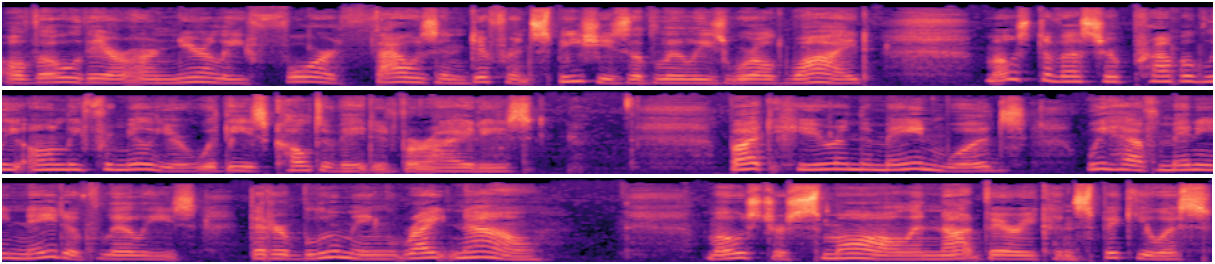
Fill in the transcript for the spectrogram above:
Although there are nearly 4,000 different species of lilies worldwide, most of us are probably only familiar with these cultivated varieties. But here in the Maine woods, we have many native lilies that are blooming right now. Most are small and not very conspicuous.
